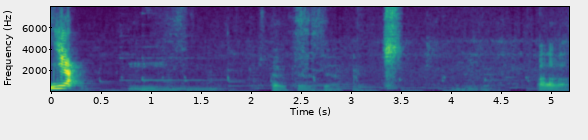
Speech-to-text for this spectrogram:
Yeah. Okay, okay, okay, okay. Hmm. Uh,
